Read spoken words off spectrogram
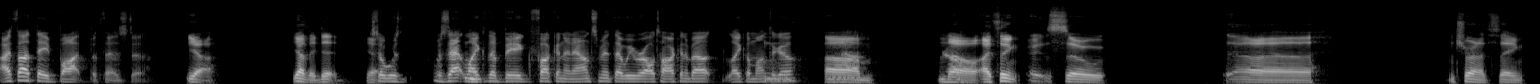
I thought they bought Bethesda. Yeah, yeah, they did. Yeah. So was was that like the big fucking announcement that we were all talking about like a month Mm. ago? Um, no, I think uh, so. Uh, I'm trying to think.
